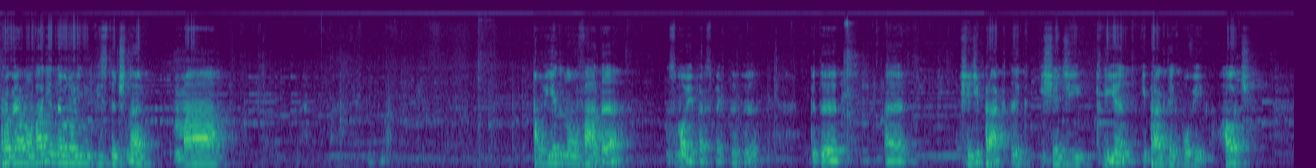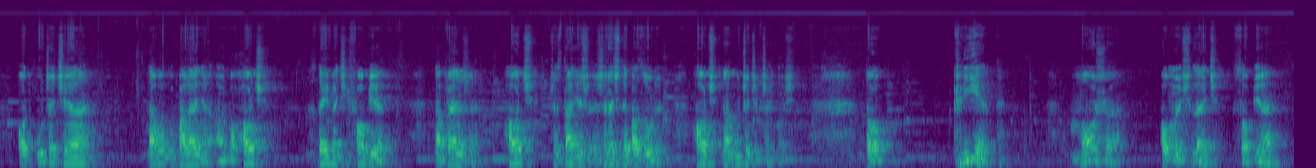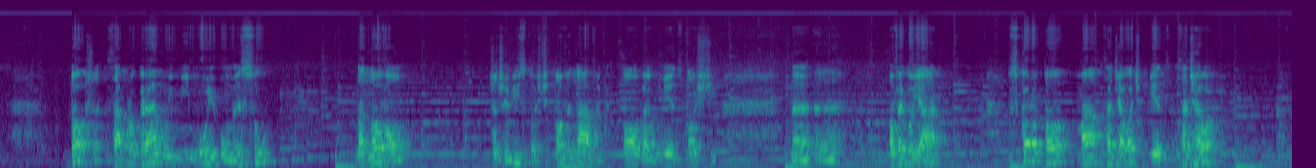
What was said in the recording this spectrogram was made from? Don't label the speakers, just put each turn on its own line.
Programowanie neurolingwistyczne ma tą jedną wadę z mojej perspektywy, gdy e, siedzi praktyk i siedzi klient i praktyk mówi chodź, oduczę cię nałogu palenia albo chodź, zdejmę ci fobię na węże, chodź, przestaniesz żreć te pazury, chodź, nauczę cię czegoś. To klient może pomyśleć sobie, dobrze, zaprogramuj mi mój umysł na nową rzeczywistość, nowy nawyk, nowe umiejętności, e, e, nowego ja, skoro to ma zadziałać, więc zadziała.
